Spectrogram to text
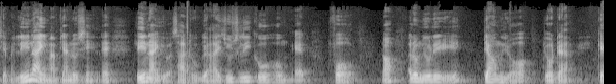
ဖြစ်မယ်4နာရီမှပြန်လို့ရှိရင်လည်း4နာရီကိုအစားထိုးပြ I usually go home at 4เนาะအဲ့လိုမျိုးလေးတွေပြောင်းပြီးတော့ပြောတတ်ရမယ်ကဲ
